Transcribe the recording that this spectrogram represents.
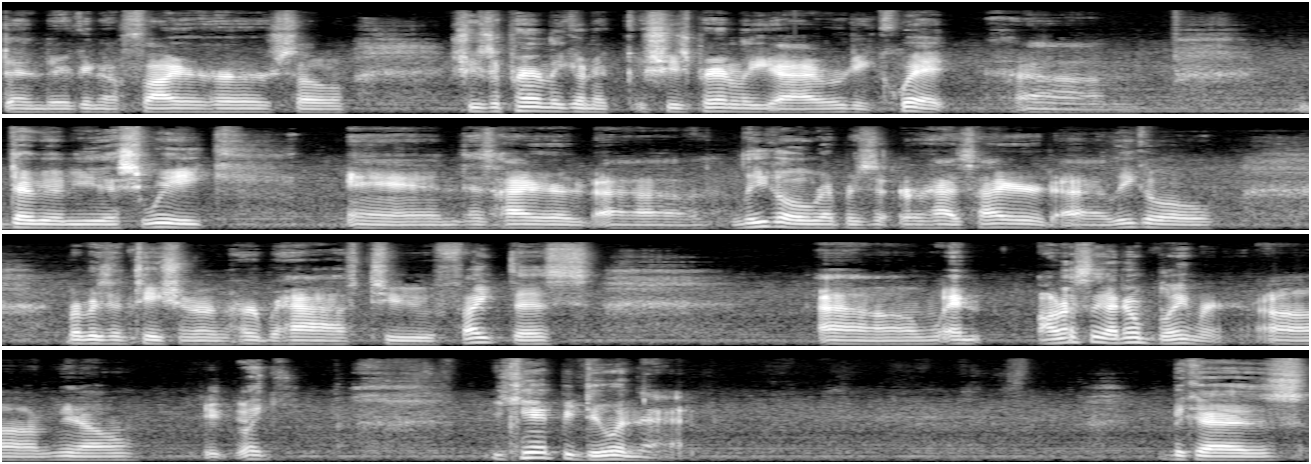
then they're gonna fire her. So she's apparently gonna. She's apparently uh, already quit um, WWE this week and has hired uh, legal represent or has hired uh, legal representation on her behalf to fight this. Um, and honestly, I don't blame her. Um, you know, it, like you can't be doing that because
